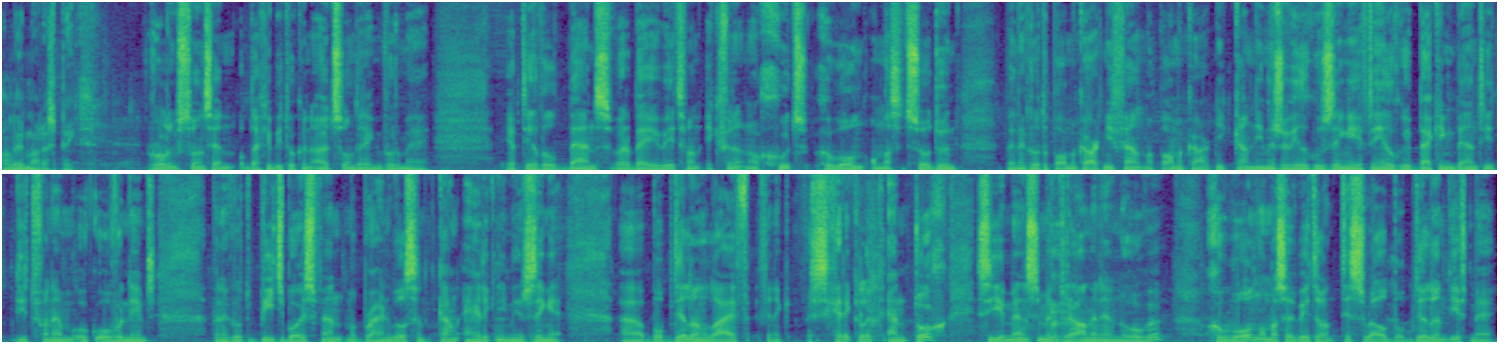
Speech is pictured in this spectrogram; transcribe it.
Alleen maar respect. Rolling Stones zijn op dat gebied ook een uitzondering voor mij. Je hebt heel veel bands waarbij je weet van ik vind het nog goed, gewoon omdat ze het zo doen. Ik ben een grote Paul McCartney fan, maar Paul McCartney kan niet meer zo heel goed zingen. Hij heeft een heel goede backingband die, die het van hem ook overneemt. Ik ben een grote Beach Boys fan, maar Brian Wilson kan eigenlijk niet meer zingen. Uh, Bob Dylan live vind ik verschrikkelijk. En toch zie je mensen met tranen in hun ogen, gewoon omdat ze weten van het is wel Bob Dylan, die heeft mij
